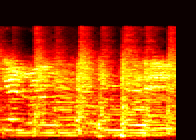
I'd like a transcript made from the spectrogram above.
can run.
